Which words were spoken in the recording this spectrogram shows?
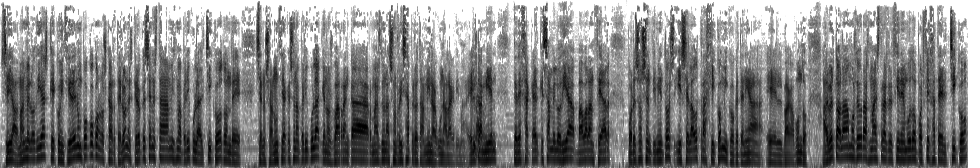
Sí, además melodías que coinciden un poco con los cartelones. Creo que es en esta misma película, El Chico, donde se nos anuncia que es una película que nos va a arrancar más de una sonrisa, pero también alguna lágrima. Él también te deja caer que esa melodía va a balancear por esos sentimientos y ese lado tragicómico que tenía el vagabundo. Alberto, hablábamos de obras maestras del cine mudo, pues fíjate, el chico,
